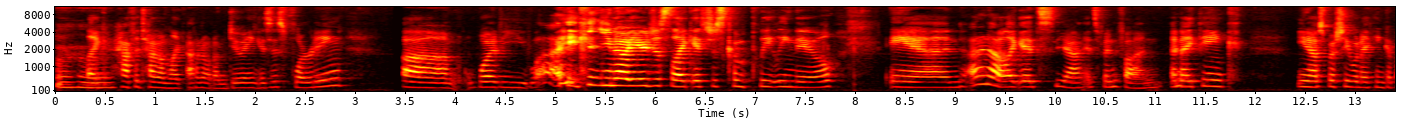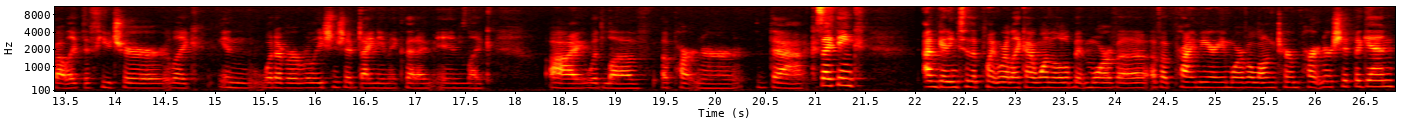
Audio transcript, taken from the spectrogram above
Mm-hmm. Like half the time I'm like, I don't know what I'm doing. Is this flirting? Um, what do you like? you know, you're just like, it's just completely new. And I don't know, like, it's, yeah, it's been fun. And I think, you know, especially when I think about like the future, like in whatever relationship dynamic that I'm in, like, I would love a partner that, because I think I'm getting to the point where like I want a little bit more of a, of a primary, more of a long term partnership again.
